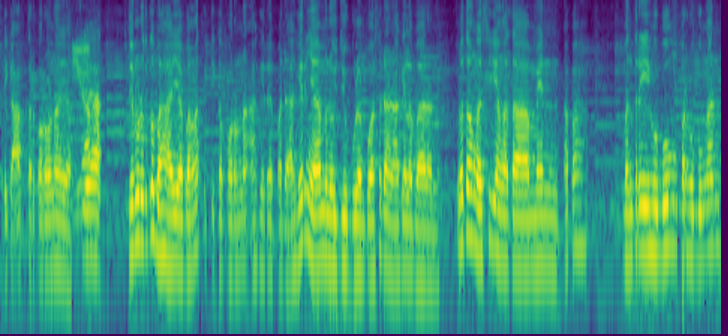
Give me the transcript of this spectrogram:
ketika after corona ya. Iya. Jadi menurut gua bahaya banget ketika corona akhirnya pada akhirnya menuju bulan puasa dan akhir lebaran. Lo tau gak sih yang kata men apa menteri hubung perhubungan?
